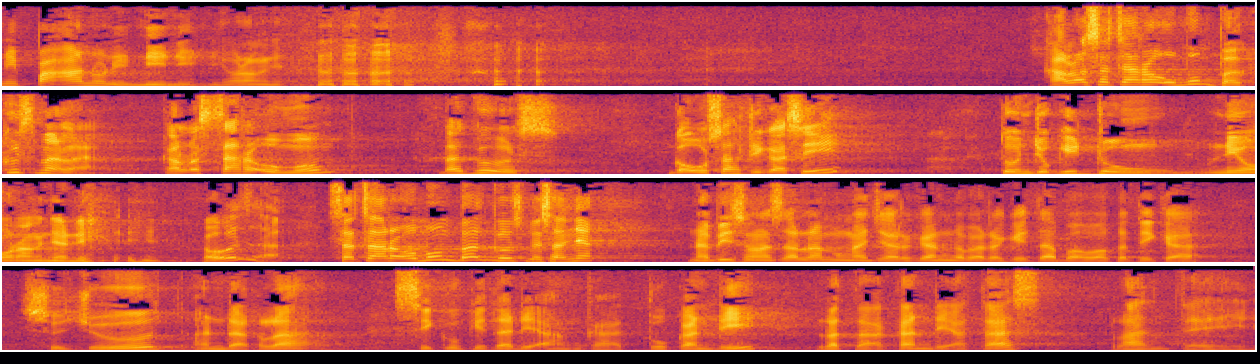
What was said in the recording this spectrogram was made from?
ini Pak Anu nih, nih nih, nih orangnya. Kalau secara umum bagus malah. Kalau secara umum bagus. Gak usah dikasih tunjuk hidung nih orangnya nih. Gak usah. Secara umum bagus. Misalnya Nabi SAW mengajarkan kepada kita bahwa ketika sujud hendaklah siku kita diangkat, bukan diletakkan di atas lantai.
